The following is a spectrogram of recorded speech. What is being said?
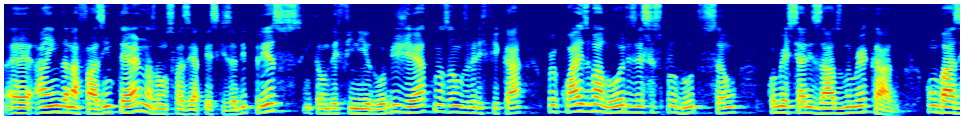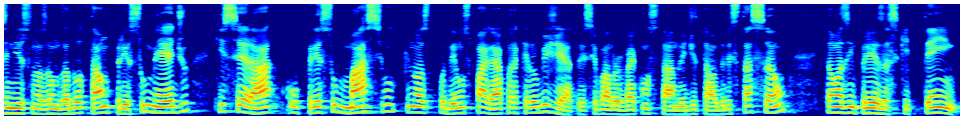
É, ainda na fase interna, nós vamos fazer a pesquisa de preços, então definido o objeto, nós vamos verificar por quais valores esses produtos são comercializados no mercado. Com base nisso, nós vamos adotar um preço médio, que será o preço máximo que nós podemos pagar por aquele objeto. Esse valor vai constar no edital de licitação, então as empresas que têm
